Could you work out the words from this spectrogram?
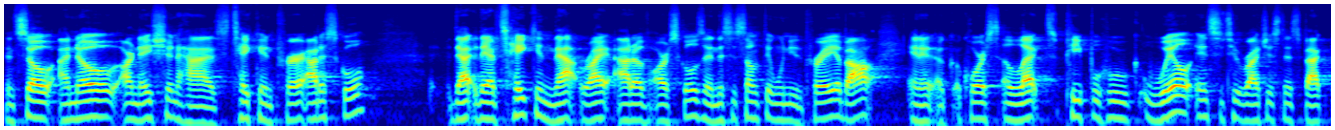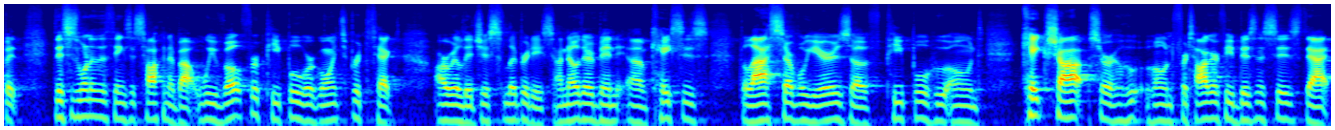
And so I know our nation has taken prayer out of school that they have taken that right out of our schools and this is something we need to pray about. And it, of course elect people who will institute righteousness back. But this is one of the things it's talking about. We vote for people who are going to protect our religious liberties. I know there have been um, cases the last several years of people who owned cake shops or who owned photography businesses that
